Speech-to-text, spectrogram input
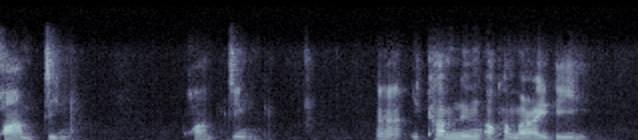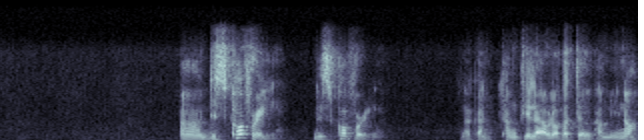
ความจริง ความจริงอ่าอีกคำหนึ่งเอาคำอะไรดีอ่า discovery discovery แล้วกันครั้งที่แล้วเราก็เจอคำนี้เนาะ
